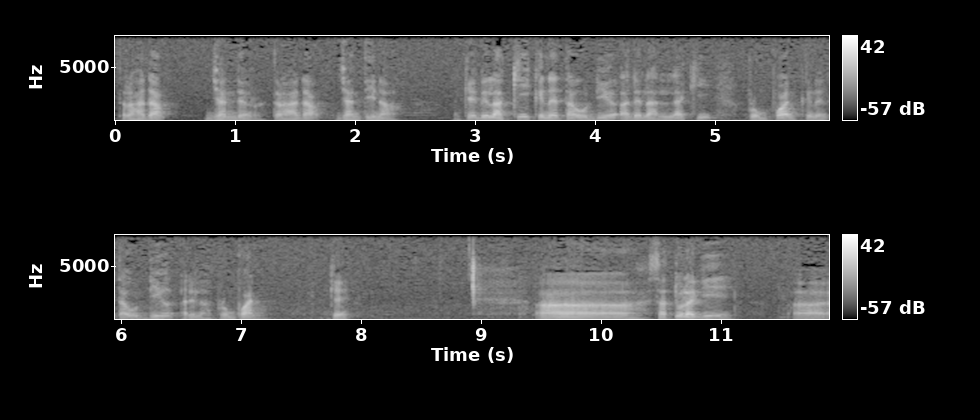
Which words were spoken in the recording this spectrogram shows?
terhadap gender, terhadap jantina. Okey, lelaki kena tahu dia adalah lelaki, perempuan kena tahu dia adalah perempuan. Okey. Uh, satu lagi uh,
